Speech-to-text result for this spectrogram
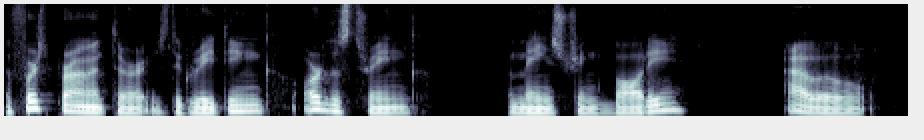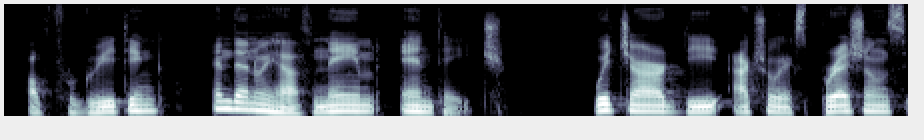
The first parameter is the greeting or the string, the main string body. I will opt for greeting. And then we have name and age which are the actual expressions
